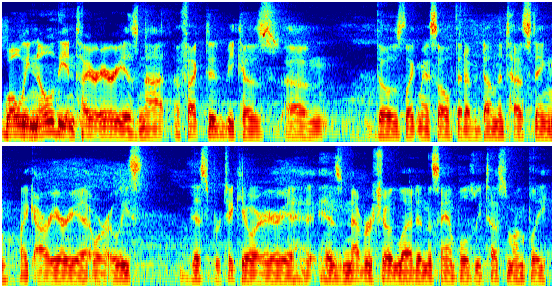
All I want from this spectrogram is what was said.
Well, we know the entire area is not affected because um, those like myself that have done the testing, like our area, or at least this particular area, has never showed lead in the samples. We test monthly.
